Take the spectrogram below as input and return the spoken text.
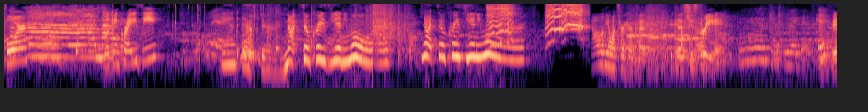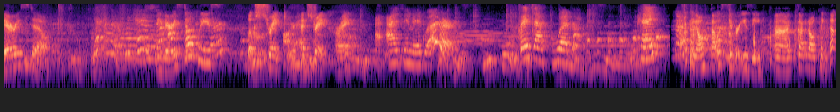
before. Looking crazy. And after. Not so crazy anymore. Not so crazy anymore. Now Olivia wants her haircut because she's three. Very still. Be very still please. Look straight. Keep your head straight all right? I see my brothers. Face that brothers. Okay? Okay, y'all, that was super easy. Uh, got it all cleaned up.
